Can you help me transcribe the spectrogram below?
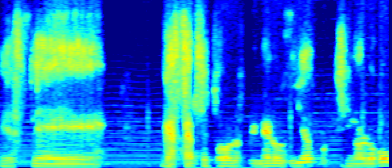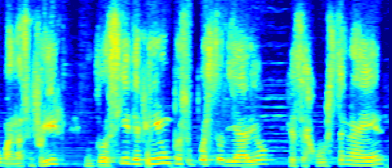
este, gastarse todos los primeros días, porque si no luego van a sufrir. Entonces sí, definir un presupuesto diario que se ajusten a él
